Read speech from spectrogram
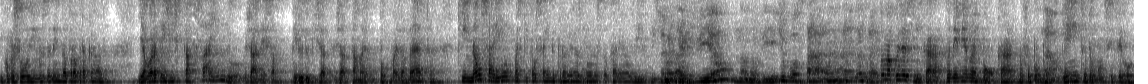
E começou a ouvir música dentro da própria casa. E agora tem gente que está saindo, já nesse período que já já está mais, um pouco mais aberto, que não saíam, mas que estão saindo para ver as bandas tocarem ao vivo. Isso é Porque viram no, no vídeo, gostaram e estão indo atrás. Foi uma coisa assim, cara, pandemia não é bom, cara, não foi bom pra Não. ninguém, todo mundo se ferrou.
